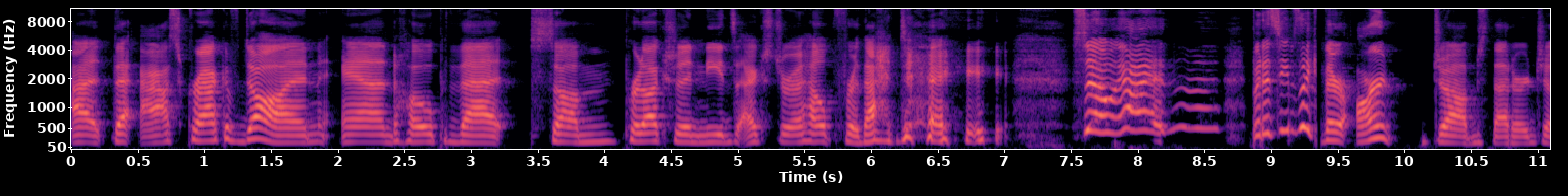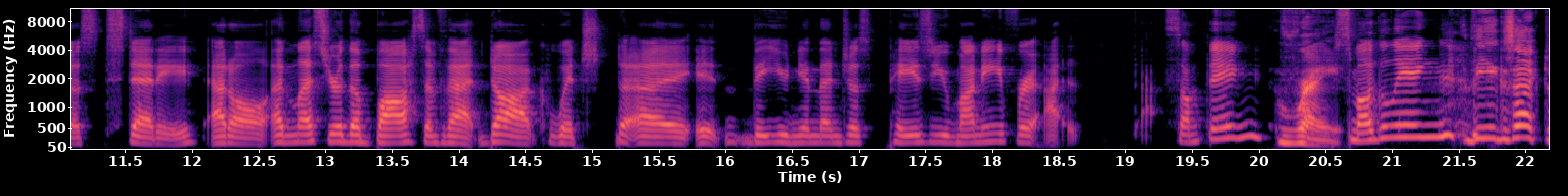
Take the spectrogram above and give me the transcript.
at the ass crack of dawn and hope that some production needs extra help for that day. so, uh, but it seems like there aren't jobs that are just steady at all unless you're the boss of that dock which uh it, the union then just pays you money for uh, something Right. smuggling the exact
